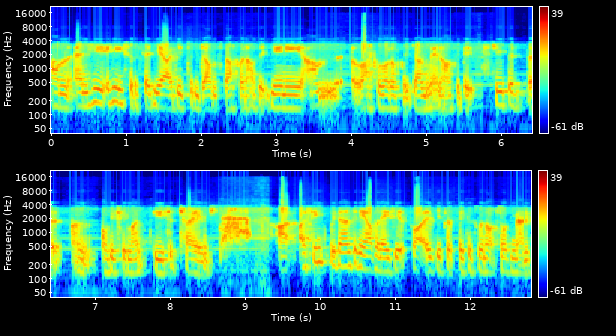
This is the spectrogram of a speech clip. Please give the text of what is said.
Um, and he, he sort of said, yeah, I did some dumb stuff when I was at uni. Um, like a lot of young men, I was a bit stupid, but um, obviously my views have changed. I, I, think with Anthony Albanese, it's slightly different because we're not talking about his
